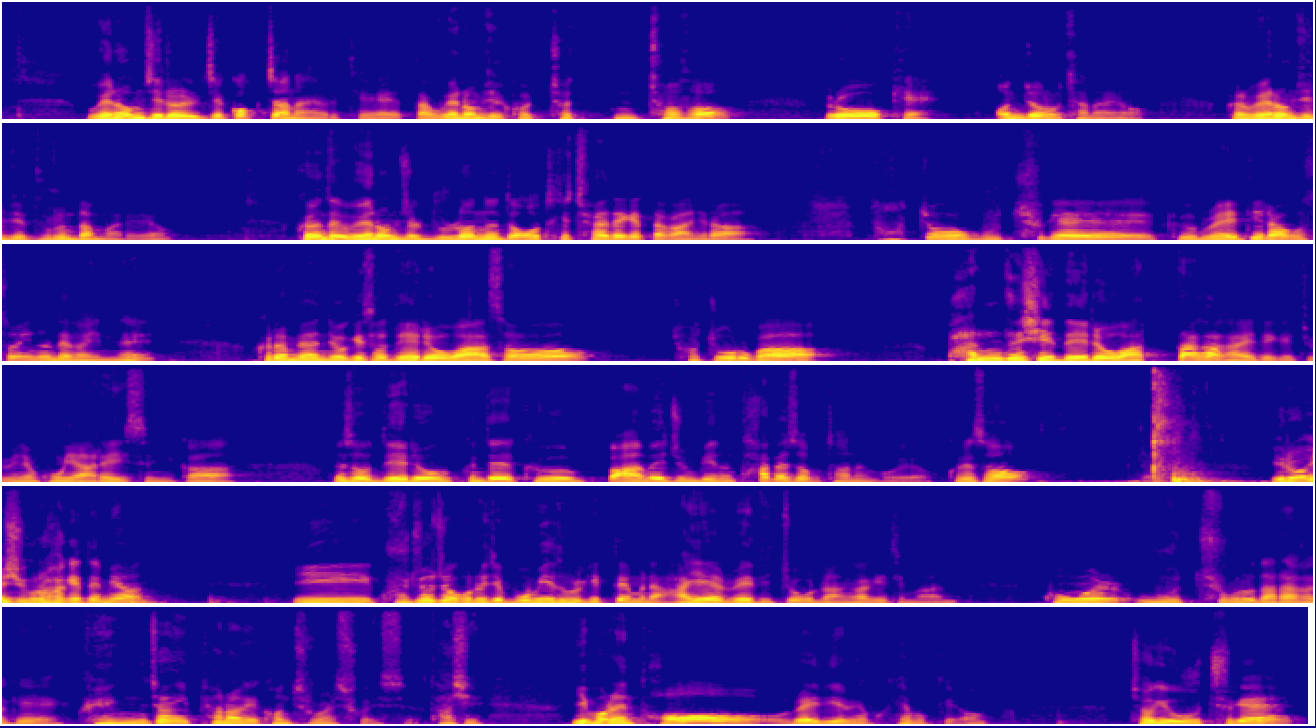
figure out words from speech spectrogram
왼엄지를 이제 꺾잖아요. 이렇게 딱 왼엄지를 거- 저- 쳐서 이렇게 얹어 놓잖아요. 그럼 왼엄지 이제 누른단 말이에요. 그런데 왼엄지를 눌렀는데 어떻게 쳐야 되겠다가 아니라 저쪽 우측에 그 레디라고 써 있는 데가 있네. 그러면 여기서 내려와서 저쪽으로 가 반드시 내려왔다가 가야 되겠죠. 왜냐면 공이 아래에 있으니까. 그래서 내려 근데 그 마음의 준비는 탑에서부터 하는 거예요. 그래서 이런 식으로 하게 되면 이 구조적으로 이제 몸이 돌기 때문에 아예 레디 쪽으로는 안 가겠지만 공을 우측으로 날아가게 굉장히 편하게 컨트롤할 수가 있어요. 다시 이번엔 더 레디를 해볼- 해볼게요. 저기 우측에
